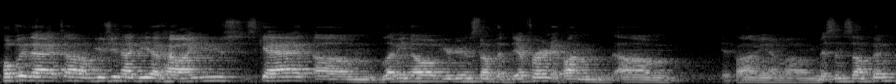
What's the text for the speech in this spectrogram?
hopefully that um, gives you an idea of how I use SCAT. Um, let me know if you're doing something different, if I'm, um, if I am uh, missing something.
